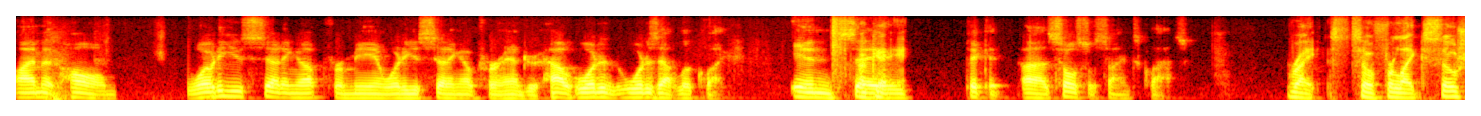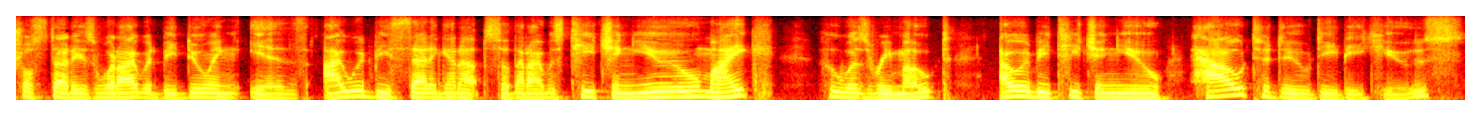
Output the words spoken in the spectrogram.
I'm at home what are you setting up for me and what are you setting up for Andrew? How what is, what does that look like in say okay. Pickett uh, social science class? Right. So for like social studies, what I would be doing is I would be setting it up so that I was teaching you, Mike, who was remote, I would be teaching you how to do DBQs,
